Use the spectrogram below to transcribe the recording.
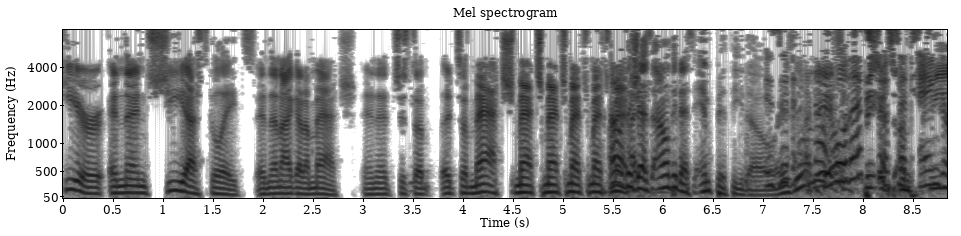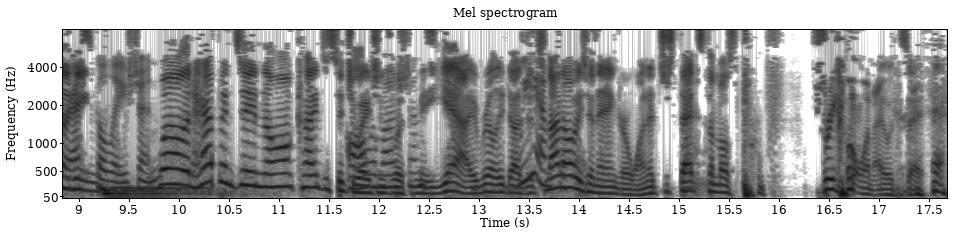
here, and then she escalates, and then I got a match, and it's just a it's a match, match, match, match, match, I don't match. think that's I don't think that's empathy though. Is Is, it? it? No, It's- well, that's just an I'm anger feeding- escalation. Well, it happens in all kinds of situations with me. Yeah, it really does. We it's not always an anger one. It's just that's the most frequent one, I would say.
